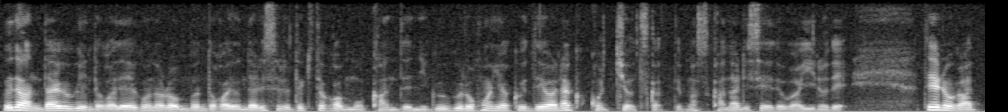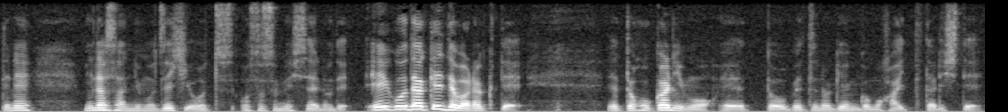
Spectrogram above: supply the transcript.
普段大学院とかで英語の論文とか読んだりする時とかもう完全に Google 翻訳ではなくこっちを使ってます。かなり精度がいいので。っていうのがあってね皆さんにもぜひおおすすめしたいので英語だけではなくてえっと他にもえっと別の言語も入ってたりして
